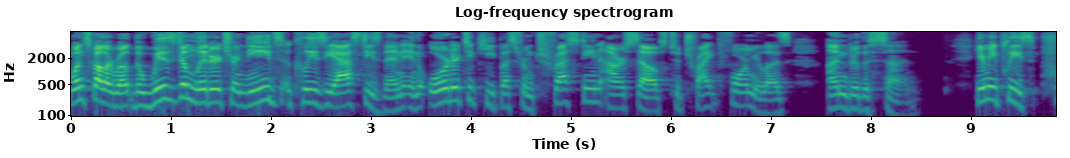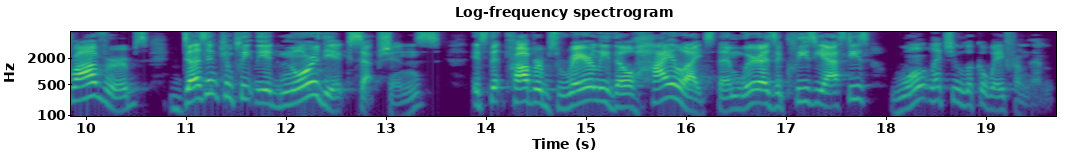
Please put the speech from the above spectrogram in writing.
One scholar wrote, the wisdom literature needs Ecclesiastes then in order to keep us from trusting ourselves to trite formulas under the sun. Hear me please. Proverbs doesn't completely ignore the exceptions, It's that Proverbs rarely, though, highlights them, whereas Ecclesiastes won't let you look away from them.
